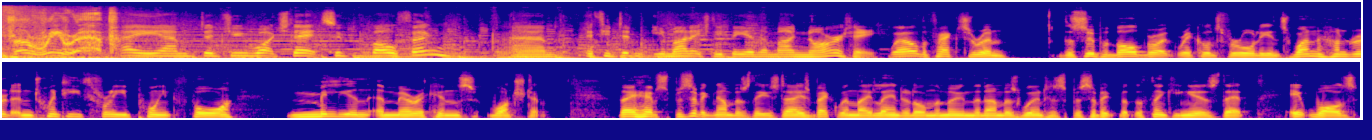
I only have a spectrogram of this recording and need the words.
The rewrap. Hey, um, did you watch that Super Bowl thing? Um, if you didn't, you might actually be in the minority. Well, the facts are in. The Super Bowl broke records for audience. 123.4 million Americans watched it. They have specific numbers these days. Back when they landed on the moon, the numbers weren't as specific, but the thinking is that it was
